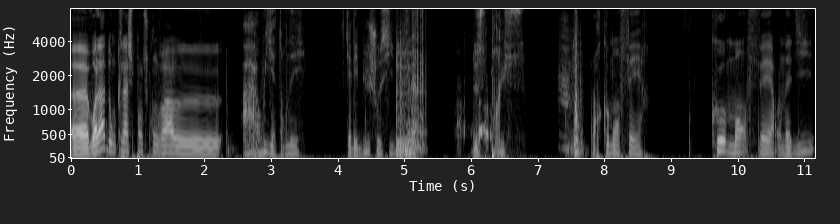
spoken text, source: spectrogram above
Euh, voilà, donc là, je pense qu'on va... Euh... Ah oui, attendez. Parce qu'il y a des bûches aussi de, de spruce. Alors, comment faire? Comment faire? On a dit...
